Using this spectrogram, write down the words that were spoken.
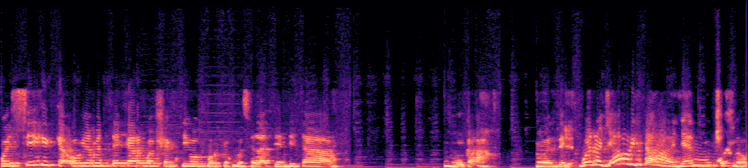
pues sí, que obviamente cargo efectivo porque pues en la tiendita nunca. No es de- bueno, ya ahorita, ya en muchos lo,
